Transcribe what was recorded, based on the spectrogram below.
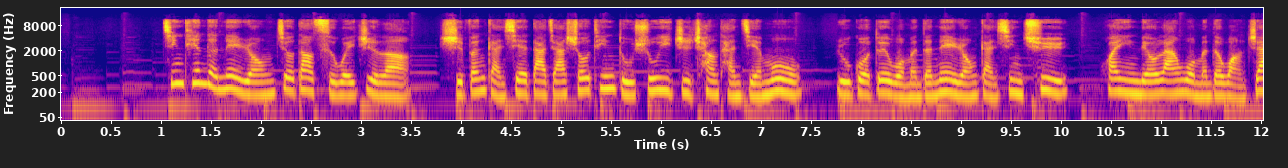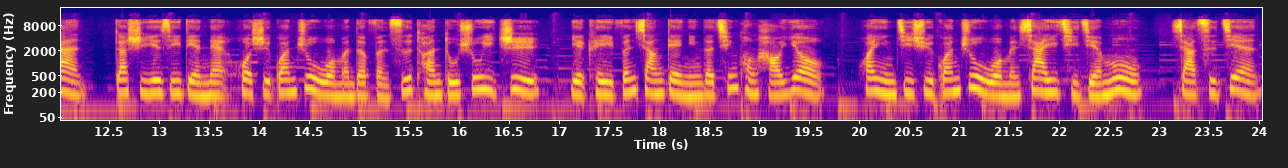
今天的内容就到此为止了，十分感谢大家收听读书益智畅谈节目。如果对我们的内容感兴趣，欢迎浏览我们的网站。Dasheasy 点 net，或是关注我们的粉丝团“读书益智”，也可以分享给您的亲朋好友。欢迎继续关注我们下一期节目，下次见。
